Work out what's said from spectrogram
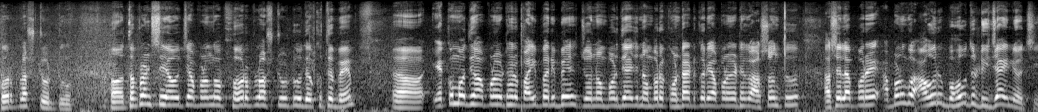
ଫୋର୍ ପ୍ଲସ୍ ଟୁ ଟୁ ତ ଫ୍ରେଣ୍ଡସ୍ ଇଏ ହେଉଛି ଆପଣଙ୍କ ଫୋର୍ ପ୍ଲସ୍ ଟୁ ଟୁ ଦେଖୁଥିବେ ୟାକୁ ମଧ୍ୟ ଆପଣ ଏଠାରୁ ପାଇପାରିବେ ଯେଉଁ ନମ୍ବର ଦିଆଯାଇଛି ନମ୍ବର କଣ୍ଟାକ୍ଟ କରି ଆପଣ ଏଠାକୁ ଆସନ୍ତୁ ଆସିଲା ପରେ ଆପଣଙ୍କୁ ଆହୁରି ବହୁତ ଡିଜାଇନ୍ ଅଛି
